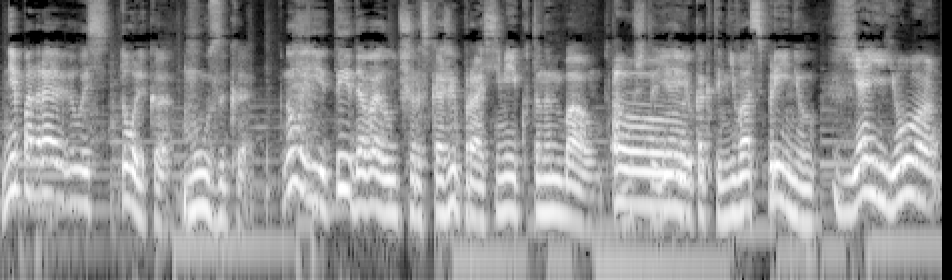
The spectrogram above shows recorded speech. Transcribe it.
мне понравилась только музыка. Ну и ты давай лучше расскажи про семейку Тененбаум, потому что я ее как-то не воспринял. Я ее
